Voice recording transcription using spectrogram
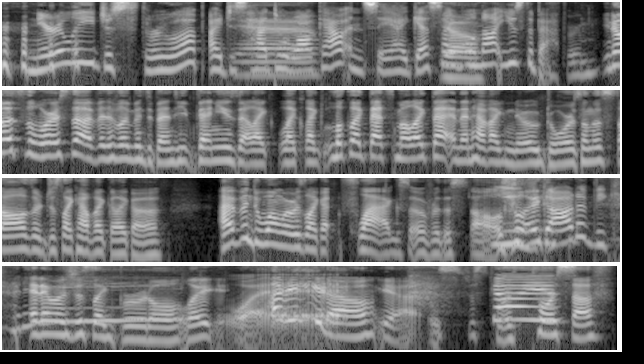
nearly just threw up. I just had to walk out and say, I guess I will not use the bathroom. You know it's the worst though? I've definitely been to ven- venues that like like like look like that, smell like that, and then have like no doors on the stalls, or just like have like like a. I've been to one where it was like flags over the stalls, You've like, gotta be kidding and it was just like brutal. Like What? I mean, you know, yeah, it's just tour, tour Guys. stuff.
